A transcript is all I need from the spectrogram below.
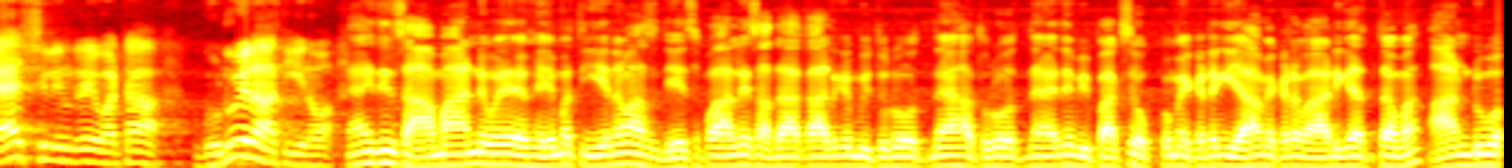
ගෑස් සිලින්ඩරේ වටා ගොනු වෙලා තියෙනවා. නෑ ඉතින් සාමාන්‍ය ඔය එහෙම තියෙනවා දේශපාලනේ සදාකාලික මිතුරොත් නෑ හතුරොත් නෑ ඉතින් විපක්ෂ ඔක්කොම එකට ගියාම එකට වාඩි ගත්තම ආණ්ඩුව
